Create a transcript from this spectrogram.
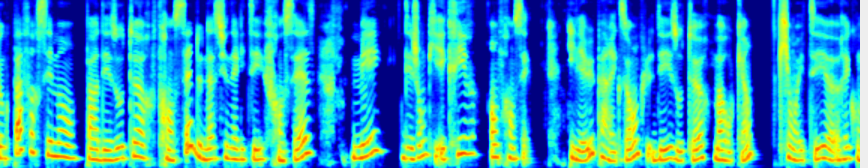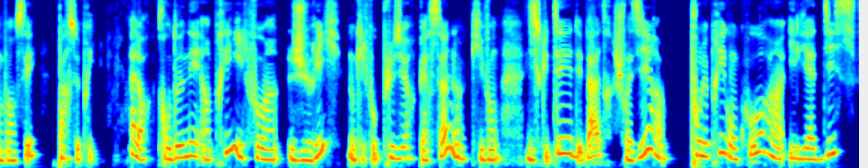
Donc pas forcément par des auteurs français de nationalité française, mais des gens qui écrivent en français. Il y a eu par exemple des auteurs marocains qui ont été euh, récompensés par ce prix. Alors, pour donner un prix, il faut un jury, donc il faut plusieurs personnes qui vont discuter, débattre, choisir. Pour le prix Goncourt, il y a 10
